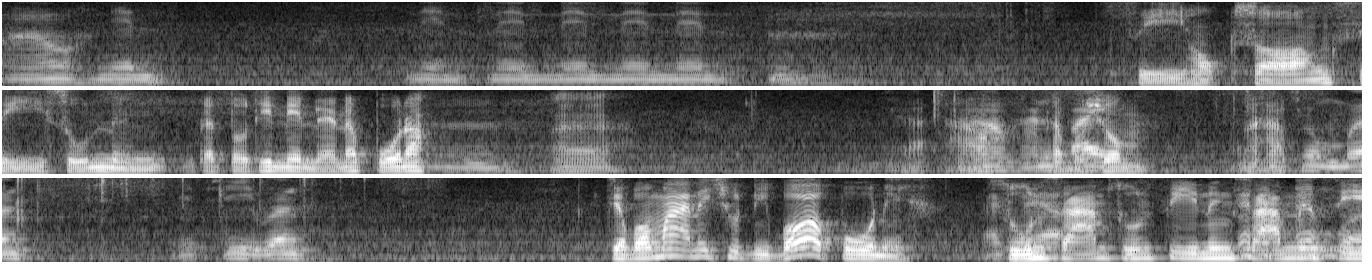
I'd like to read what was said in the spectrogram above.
เอาเน้นเน้นเน้นเน้นเน้นเน้นอืม สี่หกสองสี่ศูนย์หนึ่งกับตัวที่เน้นเลยนะปูเนาะเออเอาเอาหันท่านไปผู้ชมนะครับชมเบิ้งเอฟซีเบิ้งจะบอมาในชุดนี้บ่ปูนี่ศูนย์สามศูนย์สี่หนึ่งสามหนึ่งสี่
